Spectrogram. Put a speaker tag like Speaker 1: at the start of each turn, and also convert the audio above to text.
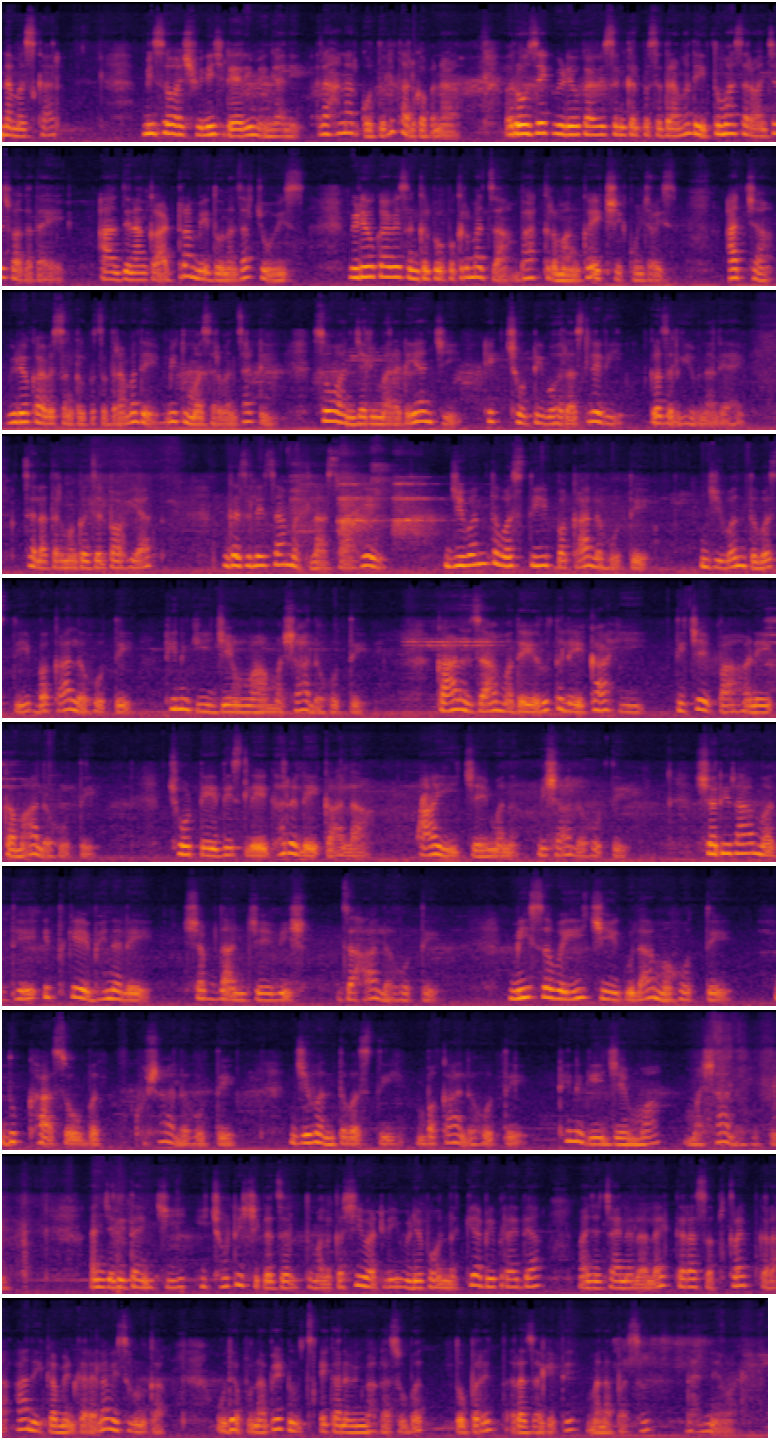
Speaker 1: नमस्कार. मी सौ अश्विनी श्रेयरी मेंगाले राहणार कोतुली तालुका पन्हाळा. रोज एक व्हिडिओ काव्य संकल्प सदरामध्ये तुम्हा सर्वांचे स्वागत आहे. आज दिनांक अठरा मे दोन हजार चोवीस. व्हिडिओ काव्य संकल्प उपक्रमाचा भाग क्रमांक एकशे एकोणचाळीस. आजच्या व्हिडिओ काव्य संकल्प सदरामध्ये मी तुम्हा सर्वांसाठी सौ अंजली मराठे यांची एक छोटी बहर असलेली गझल घेऊन आली आहे. चला तर मग गझल पाहूयात. गझलेचा मतला असा आहे जिवंत वस्ती बकाल होते. जिवंत वस्ती बकाल होते ठिणगी जेव्हा मशाल होते. काळजामध्ये रुतले काही तिचे पाहणे कमाल होते. छोटे दिसले घरले काला आईचे मन विशाल होते. शरीरामध्ये इतके भिनले शब्दांचे विष जहाल होते. मी सवयीची गुलाम होते दुःखासोबत खुशाल होते. जिवंत वस्ती बकाल होते. ठिणगी जेव्हा मशाल होते. अंजलिताईंची ही छोटीशी गजल तुम्हाला कशी वाटली? व्हिडिओ पाहून नक्की अभिप्राय द्या. माझ्या चॅनलला लाईक करा सबस्क्राईब करा आणि कमेंट करायला विसरू नका. उद्या पुन्हा भेटूच एका नवीन भागासोबत. तोपर्यंत रजा घेते. मनापासून धन्यवाद.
